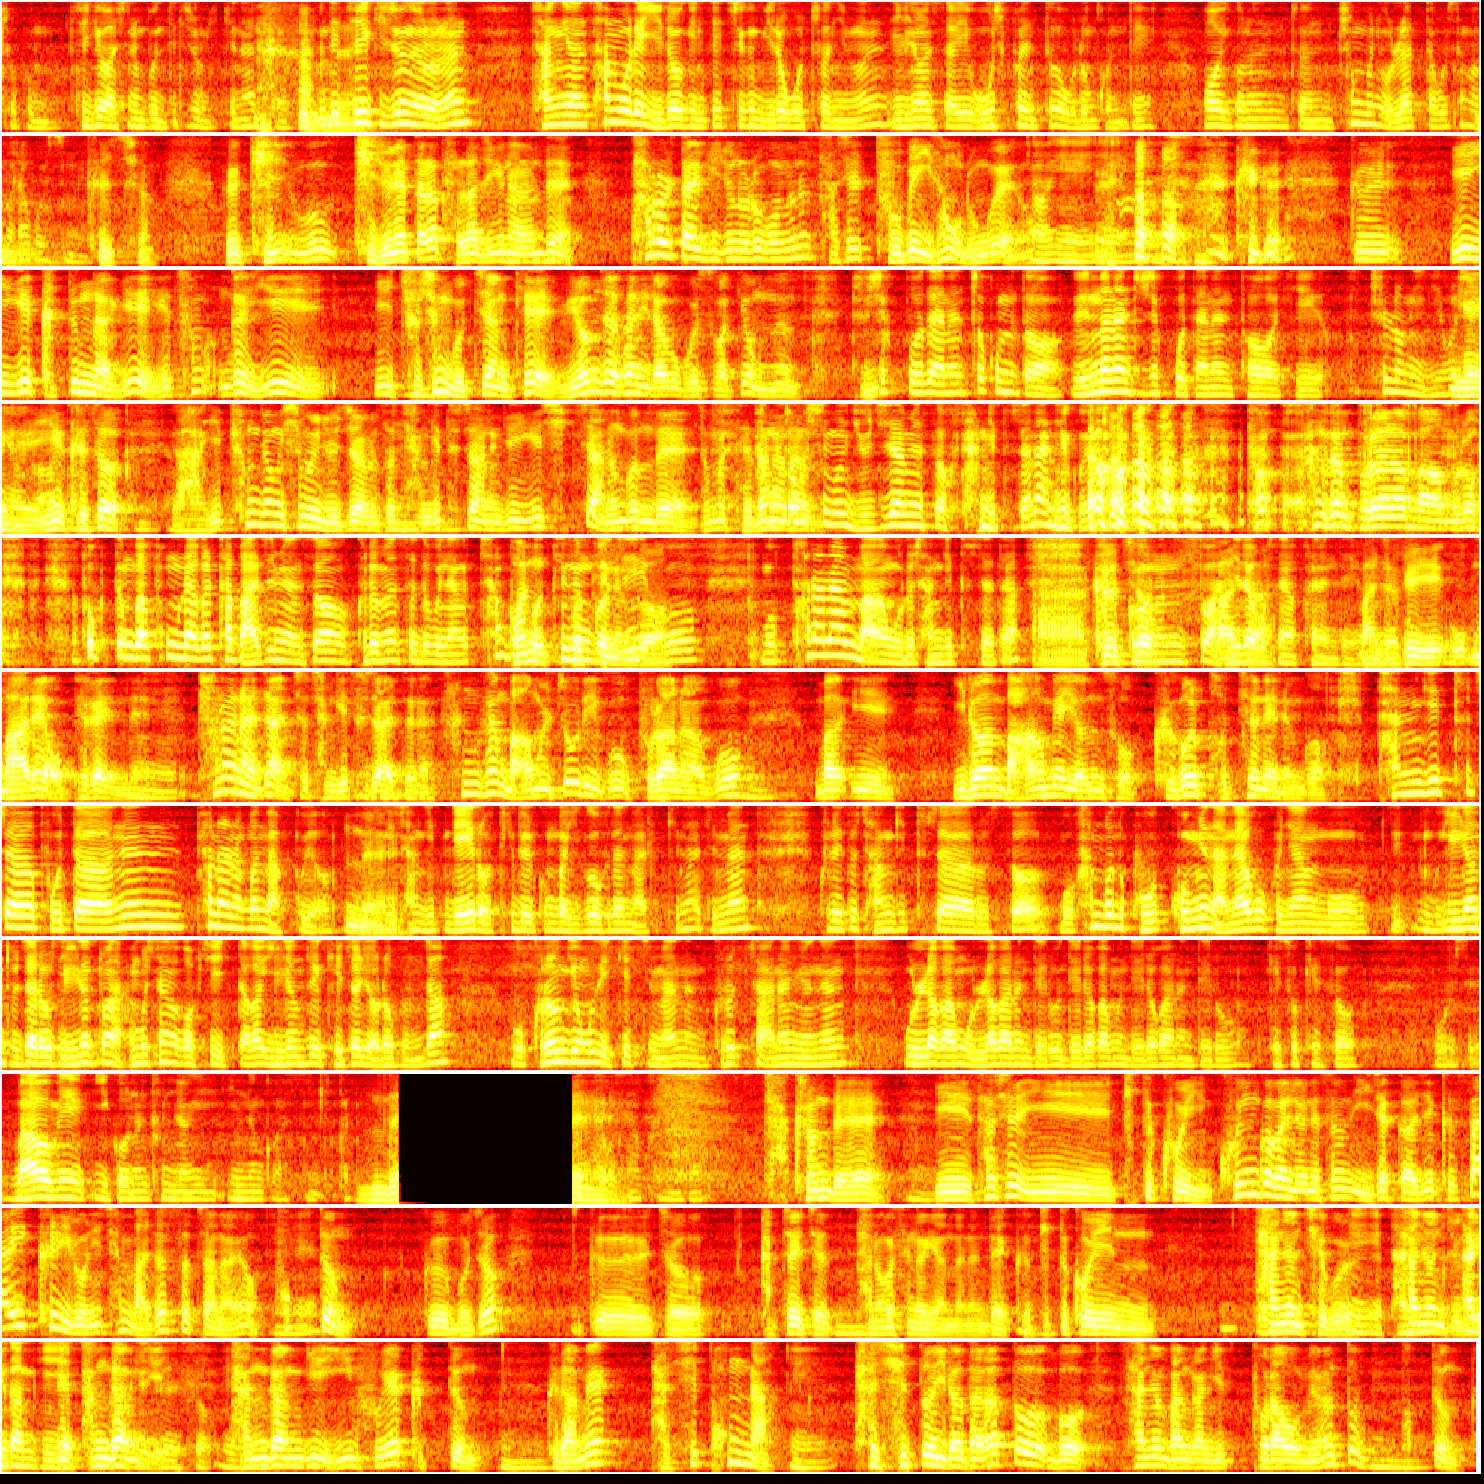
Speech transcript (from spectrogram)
조금 지겨워하시는 분들이 좀 있긴 하더라고요. 근데 네. 제 기준으로는 작년 3월에 1억인데 지금 1억 5천이면 1년 사이 50%가 오른 건데 어 이거는 전 충분히 올랐다고 생각을 하고 있습니다. 그렇죠. 그 기, 뭐 기준에 따라 달라지긴 하는데 8월 달 기준으로 보면은 사실 두 배 이상 오른 거예요. 아, 예, 예. 네. 그러니까 그 이게 이게 급등락이 이게 참 그러니까 이게 이 주식 못지않게 위험 자산이라고 볼 수밖에 없는 주식보다는 조금 더 웬만한 주식보다는 더 이게 출렁이기 훨씬 예, 더 예, 이게 그래서. 야, 이 평정심을 유지하면서 장기 투자하는 게 이게 쉽지 않은 건데 정말 대단하다. 평정심을 유지하면서 장기 투자는 아니고요. 항상 불안한 마음으로 폭등과 폭락을 다 맞으면서 그러면서도 그냥 참고 번- 버티는, 버티는 거지. 거. 뭐 뭐 편안한 마음으로 장기 투자다. 아, 그렇죠. 그거는 또 아니라고 맞아. 생각하는데요. 맞아. 그 말에 어폐가 있네. 네. 편안하지 않죠. 장기 투자할 때는 항상 마음을 졸이고 불안하고 음. 막이 이러한 마음의 연속 그걸 버텨내는 거. 단기 투자보다는 편안한 건 맞고요. 네. 이게 장기 내일 어떻게 될 건가 이거보다는 맞긴 하지만 그래도 장기 투자로서 뭐 한 번도 고, 고민 안 하고 그냥 뭐 1년 투자라고 해서 1년 동안 아무 생각 없이 있다가 1년 후에 계좌를 열어본다. 뭐 그런 경우도 있겠지만은 그렇지 않으면은 올라가면 올라가는 대로 내려가면 내려가는 대로 계속해서 뭐 마음에 이거는 분명히 있는 것 같습니다. 네. 같다고 생각합니다. 자 그런데 음. 이 사실 이 비트코인 코인과 관련해서는 이제까지 그 사이클 이론이 참 맞았었잖아요. 네. 폭등 그 뭐죠? 그 저 갑자기 제 단어가 생각이 안 나는데 그 비트코인 4년 채굴, 음. 예, 예, 반- 4년 주기, 반감기 예, 반감기, 주기에서, 예. 반감기 이후에 급등, 음. 그 다음에 다시 폭락, 예. 다시 또 이러다가 또 뭐 4년 반감기 돌아오면 또 음. 폭등.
